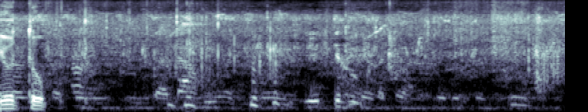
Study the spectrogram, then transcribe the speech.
YouTube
